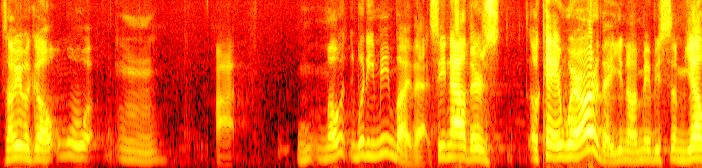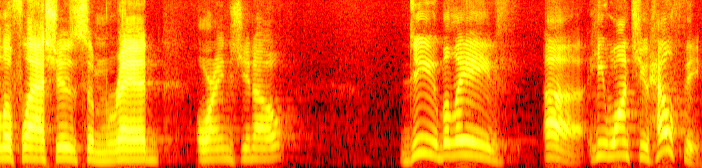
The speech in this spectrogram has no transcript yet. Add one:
Some people go, mm, I, what do you mean by that? See, now there's, okay, where are they? You know, maybe some yellow flashes, some red, orange, you know. Do you believe uh, he wants you healthy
